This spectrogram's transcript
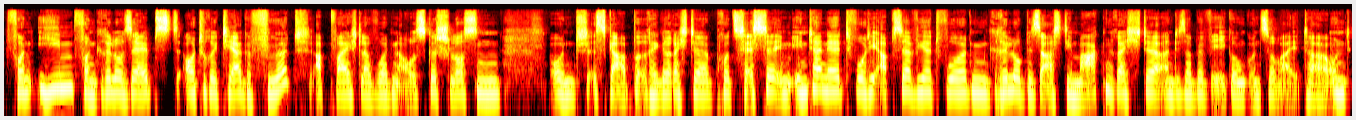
von ihm, von Grillo selbst autoritär geführt. Abweichler wurden ausgeschlossen und es gab regelrechte Prozesse im Internet, wo die abserviert wurden. Grillo besaß die Markenrechte an dieser Bewegung und so weiter. Und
